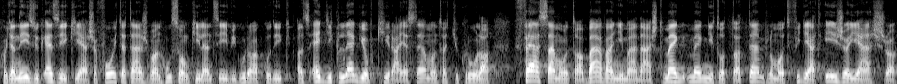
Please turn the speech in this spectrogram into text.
hogy a nézzük Ezékiás a folytatásban 29 évig uralkodik, az egyik legjobb király, ezt elmondhatjuk róla, felszámolta a báványimádást, meg, megnyitotta a templomot, figyelt Ézsaiásra,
